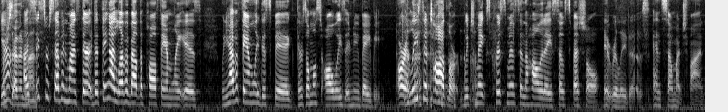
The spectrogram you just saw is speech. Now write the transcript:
yeah, or seven uh, months. Six or seven months. There, the thing I love about the Paul family is when you have a family this big, there's almost always a new baby or at least a toddler, which makes Christmas and the holidays so special. It really does. And so much fun.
